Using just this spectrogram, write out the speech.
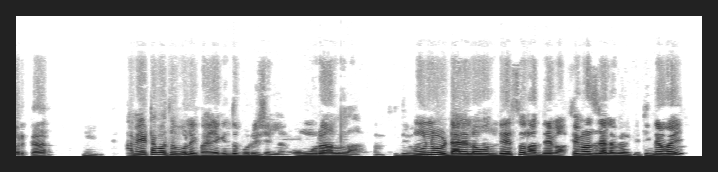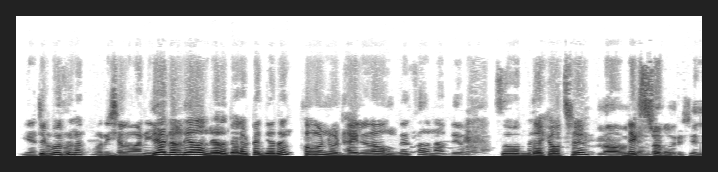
দরকার। আমি একটা কথা বলি ভাইরা কিন্তু বরিশাল্লা উমুর আল্লাহ। মনু ডালে লবণ দেছো না দেবা ফেমাস ডায়লগ আর কি ঠিক না ভাই? ঠিক বলছি না? বরিশাল মানে দিয়ে দেন দিয়ে দেন ডায়লগটা দিয়ে দেন। কোন ঢাইলেরা বলতে তো না দেব। তো দেখা হচ্ছে Next তোমরা বরিশাল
